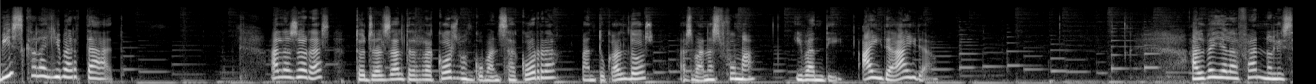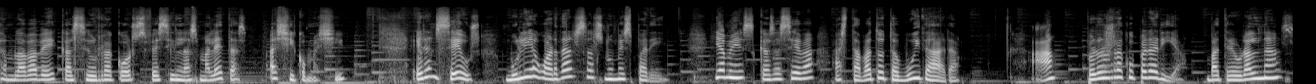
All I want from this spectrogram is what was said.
Visca la llibertat! Aleshores, tots els altres records van començar a córrer, van tocar el dos, es van esfumar i van dir «Aire, aire!». Al vell elefant no li semblava bé que els seus records fessin les maletes, així com així. Eren seus, volia guardar-se'ls només per ell. I a més, casa seva estava tota buida ara. Ah, però es recuperaria. Va treure el nas,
